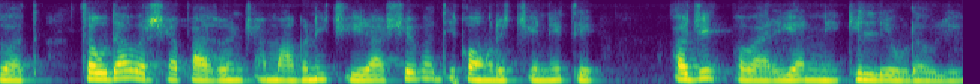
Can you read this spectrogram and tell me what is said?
गत चौदा वर्षापासूनच्या मागणीची राष्ट्रवादी काँग्रेसचे नेते अजित पवार यांनी किल्ले उडवली.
